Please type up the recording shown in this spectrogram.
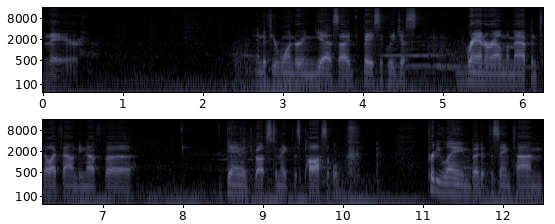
there. And if you're wondering, yes, I basically just ran around the map until I found enough uh, damage buffs to make this possible. Pretty lame, but at the same time,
